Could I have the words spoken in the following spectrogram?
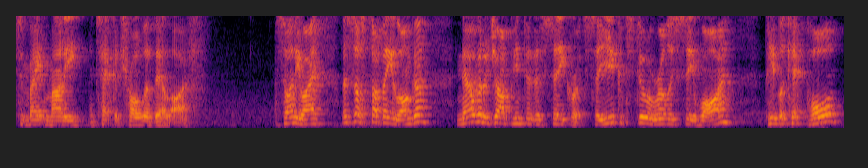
to make money and take control of their life. So anyway, let's not stop any longer. Now we're going to jump into the secrets so you can still really see why people kept poor,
